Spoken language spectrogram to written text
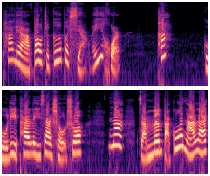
他俩抱着胳膊想了一会儿，啪。古丽拍了一下手，说：“那咱们把锅拿来，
